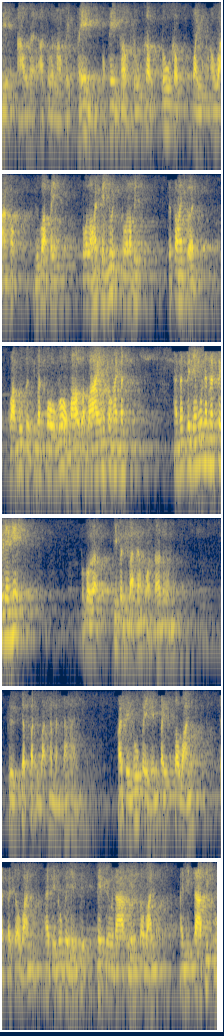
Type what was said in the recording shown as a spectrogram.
ที่เอาเลยเอาตัวเราไปเพ่งพอเพ่งเข้าดูเข้าตู้เข้าปล่อยเอาวางเข้า หรือว่าไปตัวเราให้เป็นยุ่นตัวเราไปจะต้องให้เกิดความรู้สึกที่มันโปร่งโล่งเบาสบายให้ต้องให้มันให้มันเป็นอย่างนู้นให้มันเป็นอย่างนี้ปรากฏว่าที่ปฏิบัติทั้งหมดแล้วนู่นคือจะปฏิบัติให้มันได้ ให้ไปรู้ไปเห็นไปสวรรค์ จะไปสวรรค์ให้ไปรู้ไปเห็นเทพเทวดาไปเห็นสวรรค์ให้มีตาทิพย์หู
